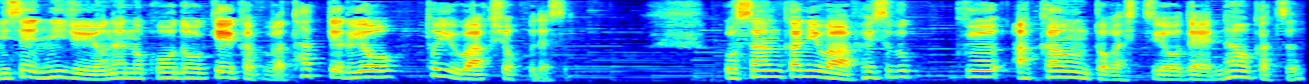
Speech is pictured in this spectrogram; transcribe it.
2024年の行動計画が立ってるよというワークショップです。ご参加には Facebook アカウントが必要で、なおかつ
